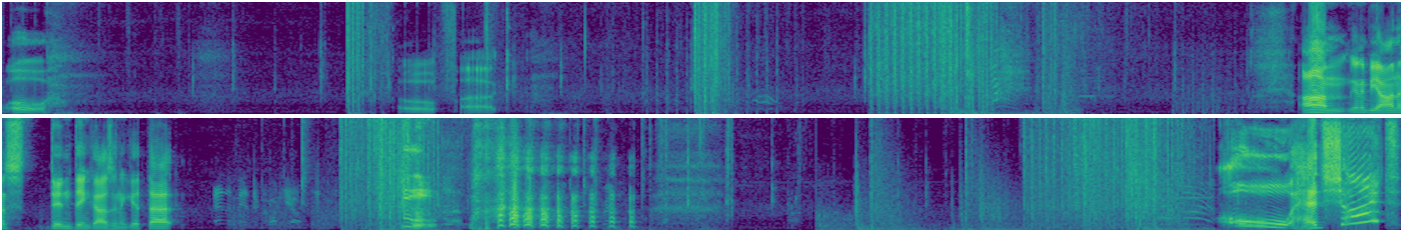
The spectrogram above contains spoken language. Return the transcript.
Whoa. Oh, fuck. Um, gonna be honest, didn't think I was gonna get that. oh, headshot?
